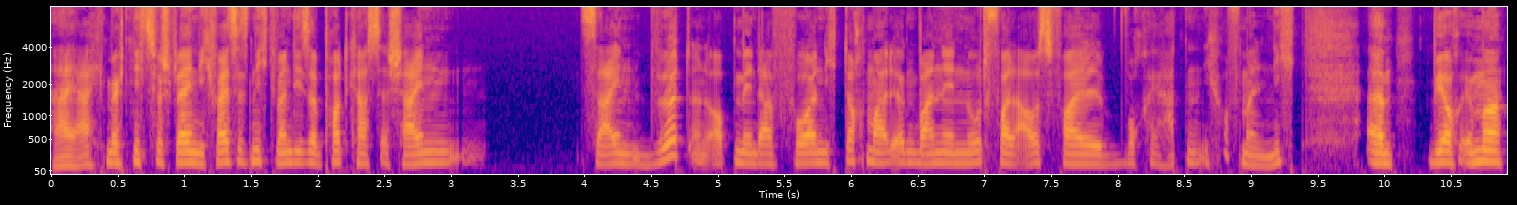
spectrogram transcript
naja, ich möchte nichts versprechen. Ich weiß jetzt nicht, wann dieser Podcast erscheinen sein wird und ob wir davor nicht doch mal irgendwann eine Notfallausfallwoche hatten. Ich hoffe mal nicht. Ähm, wie auch immer,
